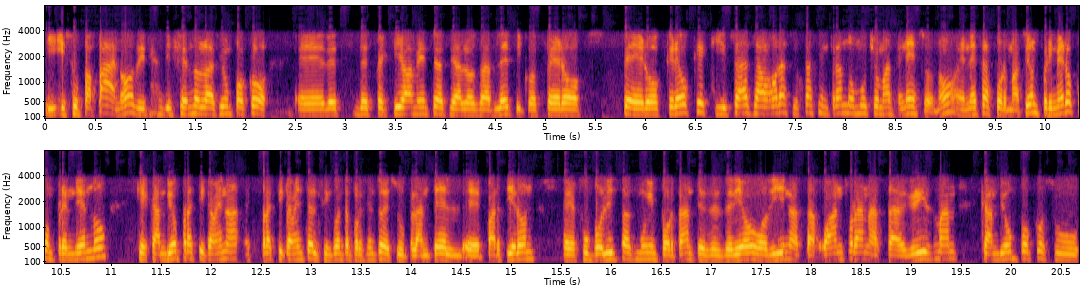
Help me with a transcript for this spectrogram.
y, su papá, ¿no? Diciéndolo así un poco eh, despectivamente hacia los Atléticos, pero pero creo que quizás ahora se está centrando mucho más en eso, ¿no? En esa formación, primero comprendiendo que cambió prácticamente, prácticamente el 50% de su plantel. Eh, partieron eh, futbolistas muy importantes, desde Diego Godín hasta Juan Fran, hasta Griezmann, cambió un poco su,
